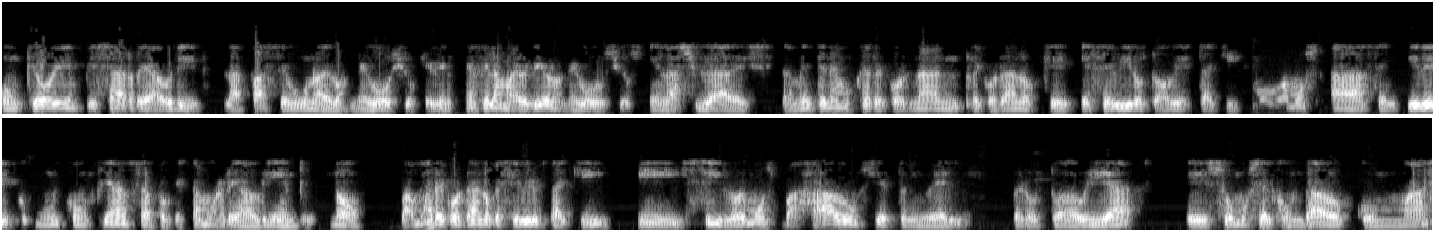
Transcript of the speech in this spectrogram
Aunque hoy empieza a reabrir la fase 1 de los negocios, que viene a ser la mayoría de los negocios en las ciudades, también tenemos que recordar, recordarnos que ese virus todavía está aquí. No vamos a sentir muy confianza porque estamos reabriendo. No, vamos a recordarnos que ese virus está aquí y sí, lo hemos bajado a un cierto nivel, pero todavía eh, somos el condado con más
